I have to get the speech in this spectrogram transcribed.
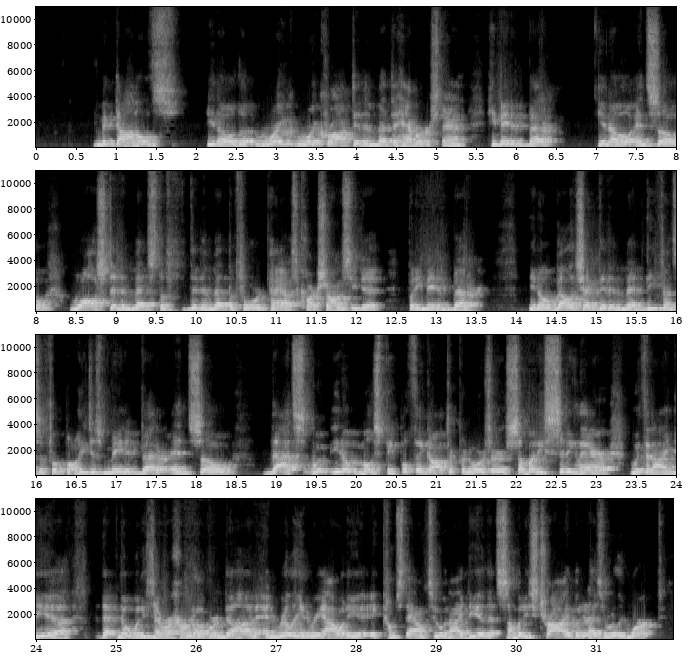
mcdonald's you know, the Roy Roy Kroc didn't invent the hamburger stand; he made it better. You know, and so Walsh didn't invent the didn't invent the forward pass. Clark Shaughnessy did, but he made it better. You know, Belichick didn't invent defensive football; he just made it better. And so that's what you know most people think entrepreneurs are somebody sitting there with an idea that nobody's ever heard of or done and really in reality it comes down to an idea that somebody's tried but it hasn't really worked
